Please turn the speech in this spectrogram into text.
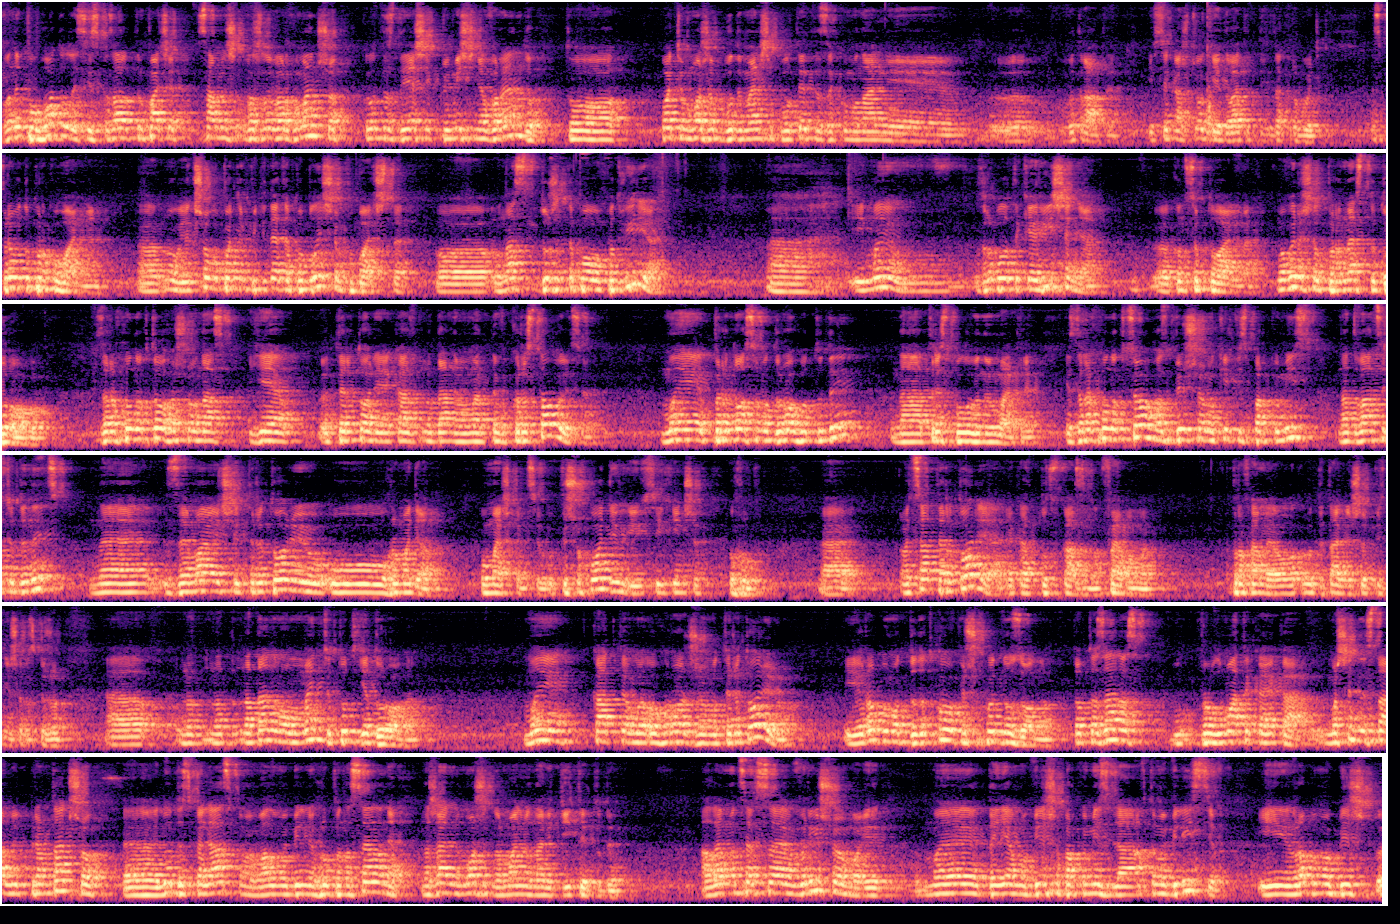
Вони погодились і сказали, тим паче, саме важливий аргумент, що коли ти здаєш як приміщення в оренду, то потім може буде менше платити за комунальні е, витрати. І всі кажуть, окей, давайте тоді так робити. З приводу паркування. Е, ну, якщо ви потім підійдете поближче, побачите, е, у нас дуже типове подвір'я. І ми зробили таке рішення концептуальне. Ми вирішили перенести дорогу. За рахунок того, що у нас є територія, яка на даний момент не використовується, ми переносимо дорогу туди на 3,5 метри. І за рахунок цього збільшуємо кількість паркомісць на 20 одиниць, не займаючи територію у громадян, у мешканців, у пішоходів і всіх інших груп. Е, Оця територія, яка тут вказана фемами, про феми я детальніше пізніше розкажу. Е, На, на, на даному моменті тут є дорога. Ми катками огороджуємо територію і робимо додаткову пішохідну зону. Тобто зараз проблематика яка? Машини ставлять прямо так, що е, люди з колясками, маломобільні групи населення, на жаль, не можуть нормально навіть дійти туди. Але ми це все вирішуємо і ми даємо більше паркомісць для автомобілістів і робимо більш е,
